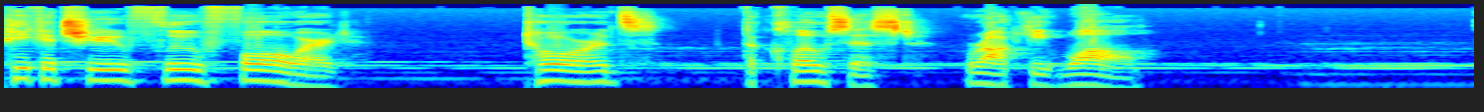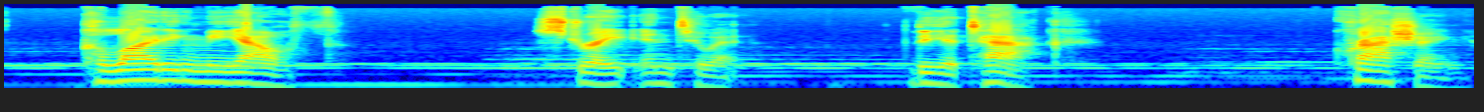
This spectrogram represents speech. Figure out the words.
Pikachu flew forward towards the closest rocky wall, colliding Meowth straight into it. The attack, crashing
